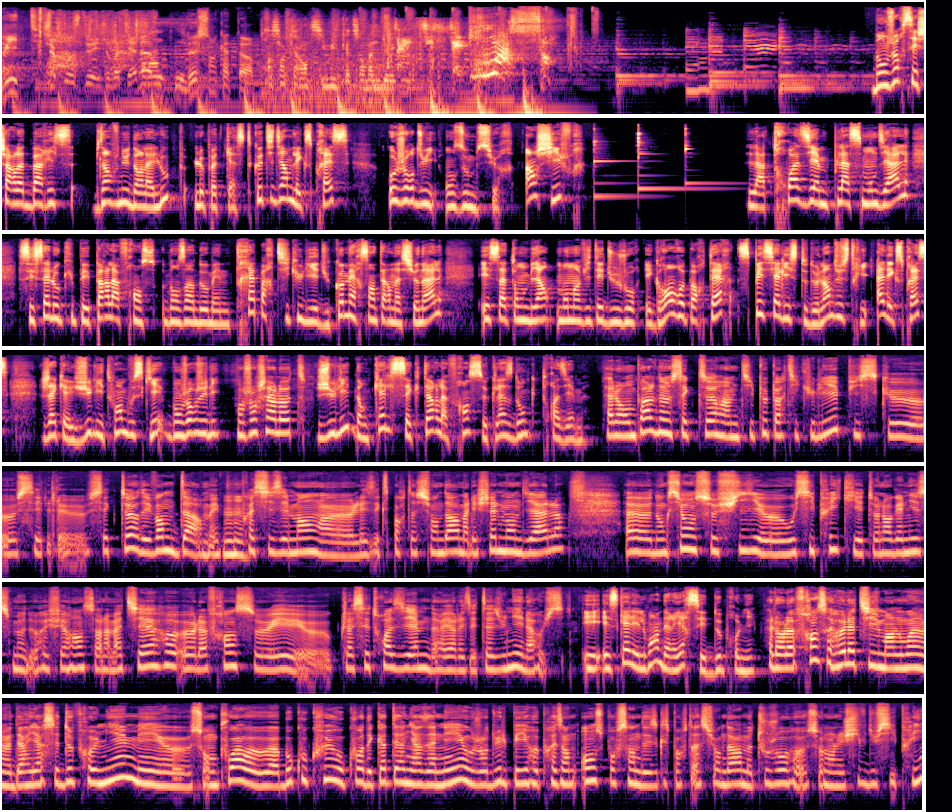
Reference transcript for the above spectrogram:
8. Je pose 2 et je retiens 214. 346 422. 300 Bonjour, c'est Charlotte Baris. Bienvenue dans La Loupe, le podcast quotidien de l'Express. Aujourd'hui, on zoome sur un chiffre la troisième place mondiale, c'est celle occupée par la France dans un domaine très particulier du commerce international. Et ça tombe bien, mon invité du jour est grand reporter, spécialiste de l'industrie à l'Express. J'accueille Julie Toin-Bousquier. Bonjour Julie. Bonjour Charlotte. Julie, dans quel secteur la France se classe donc troisième? Alors on parle d'un secteur un petit peu particulier puisque euh, c'est le secteur des ventes d'armes et plus mhm. précisément euh, les exportations d'armes à l'échelle mondiale. Euh, donc si on se fie au CIPRI qui est un organisme de référence en la matière, euh, la France est euh, classée troisième derrière les États-Unis et la Russie. Et est-ce qu'elle est loin derrière ces deux premiers? Alors la France est relativement loin euh, derrière ces deux premiers, mais son poids a beaucoup cru au cours des quatre dernières années. Aujourd'hui, le pays représente 11% des exportations d'armes, toujours selon les chiffres du CIPRI.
